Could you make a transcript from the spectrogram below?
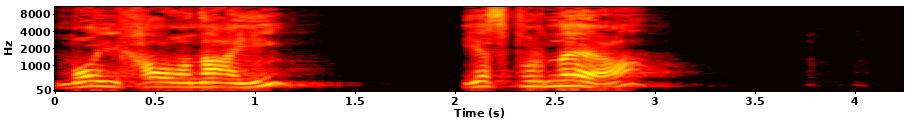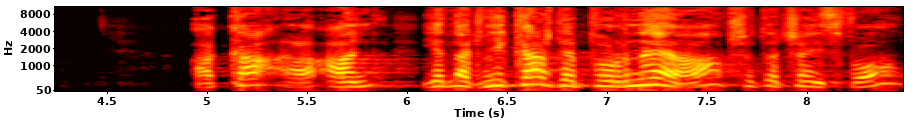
moi haonai jest pornea, a, ka, a, a jednak nie każde pornea, przeteczeństwo,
